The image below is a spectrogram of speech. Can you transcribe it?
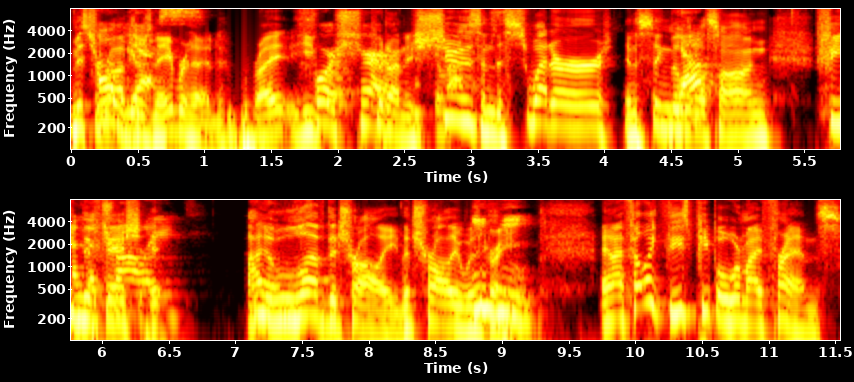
Mr. Oh, Rogers' yes. Neighborhood, right? He For sure. Put on his Mr. shoes Rogers. and the sweater and sing the yep. little song, feed the, the, fish. Trolley. I mm-hmm. love the trolley. The trolley was mm-hmm. great. And I felt like these people were my friends.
